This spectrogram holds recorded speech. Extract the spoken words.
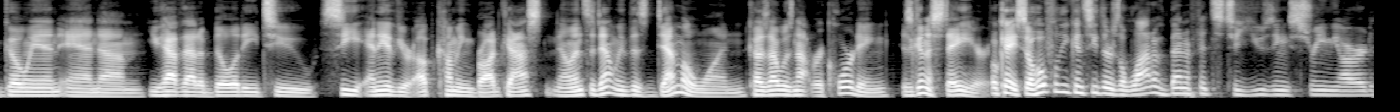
go in and um, you have that ability to see any of your upcoming broadcasts. Now, incidentally, this demo one, because I was not recording, is going to stay here. Okay, so hopefully you can see there's a lot of benefits to using StreamYard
